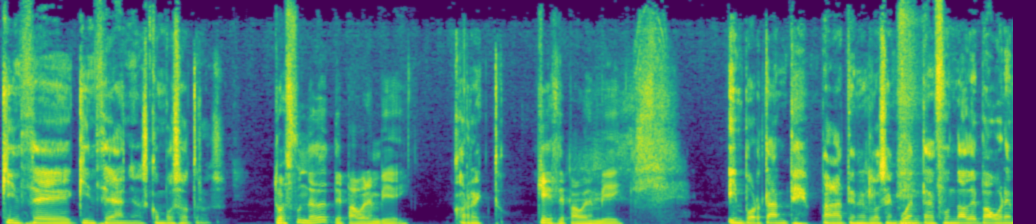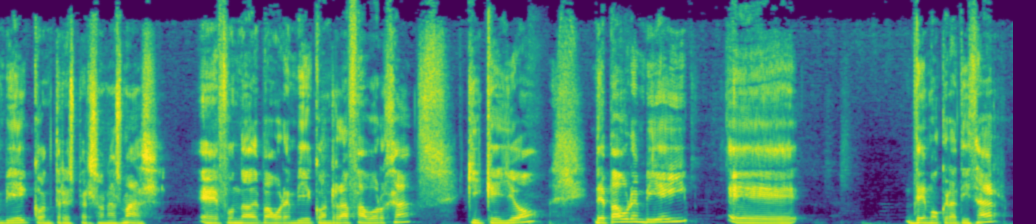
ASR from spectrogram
15, 15 años con vosotros. Tú has fundado The Power MBA. Correcto. ¿Qué es The Power MBA? importante para tenerlos en cuenta. He fundado de Power MBA con tres personas más. He fundado de Power MBA con Rafa Borja, Kike y yo. De Power MBA, eh, democratizar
